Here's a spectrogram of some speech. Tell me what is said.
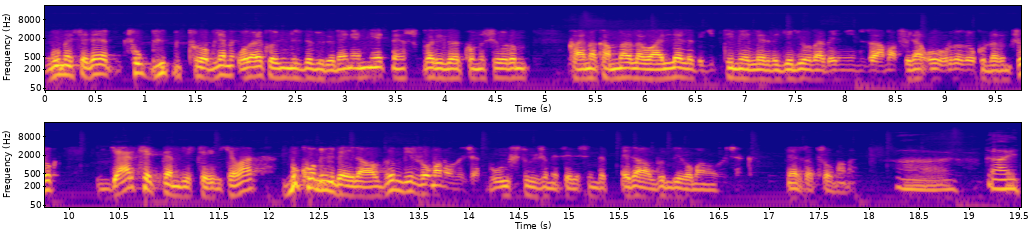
Bu mesele çok büyük bir problem olarak önümüzde duruyor. Ben emniyet mensuplarıyla konuşuyorum. Kaymakamlarla, valilerle de gittiğim yerlere de geliyorlar benim imzama falan. O orada da okurlarım çok. Gerçekten bir tehlike var. Bu konuyu da ele aldığım bir roman olacak. Bu uyuşturucu meselesinde ele aldığım bir roman olacak. Nevzat romanı. Aa, gayet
